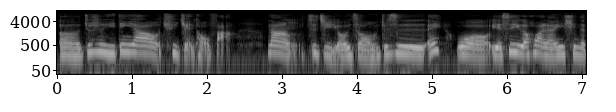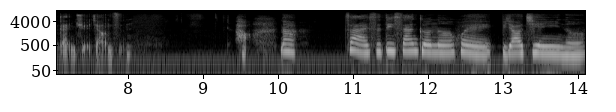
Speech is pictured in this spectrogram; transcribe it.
呃，就是一定要去剪头发，让自己有一种就是，哎，我也是一个焕然一新的感觉，这样子。好，那再来是第三个呢，会比较建议呢，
